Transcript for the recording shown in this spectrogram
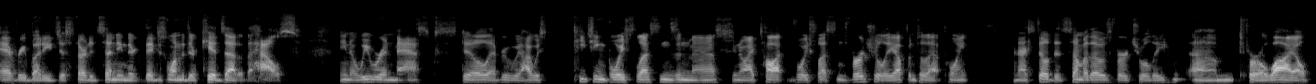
everybody just started sending their. They just wanted their kids out of the house. You know, we were in masks still. Everywhere I was teaching voice lessons in masks. You know, I taught voice lessons virtually up until that point, and I still did some of those virtually um, for a while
